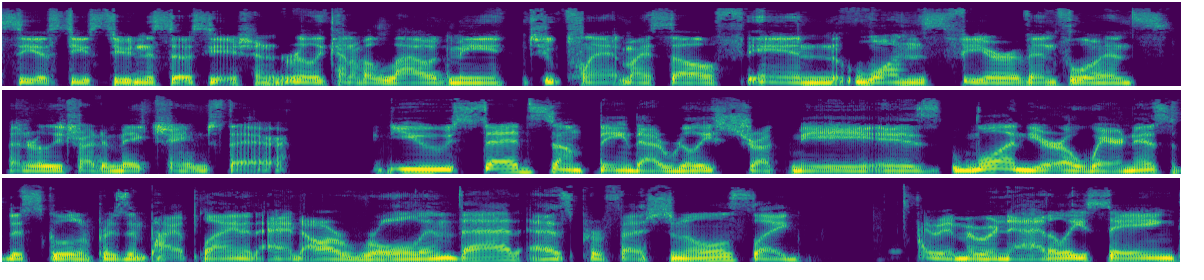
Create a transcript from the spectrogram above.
CSD Student Association, really kind of allowed me to plant myself in one sphere of influence and really try to make change there. You said something that really struck me is one, your awareness of the school to prison pipeline and our role in that as professionals. Like, I remember Natalie saying,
